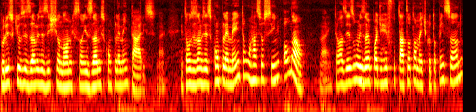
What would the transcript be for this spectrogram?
Por isso que os exames existem um nome que são exames complementares, né? Então, os exames eles complementam o raciocínio ou não. Né? Então, às vezes, um exame pode refutar totalmente o que eu estou pensando,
